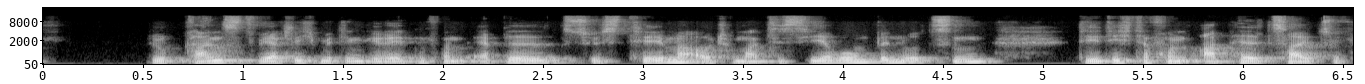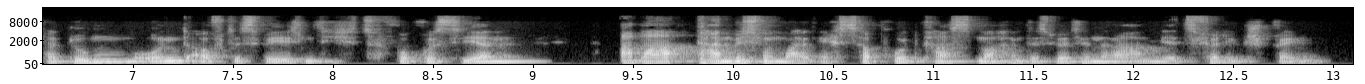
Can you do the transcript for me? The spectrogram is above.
Du kannst wirklich mit den Geräten von Apple Systeme, Automatisierung benutzen, die dich davon abhält, Zeit zu verdummen und auf das Wesentliche zu fokussieren. Aber da müssen wir mal extra Podcast machen. Das wird den Rahmen jetzt völlig sprengen.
